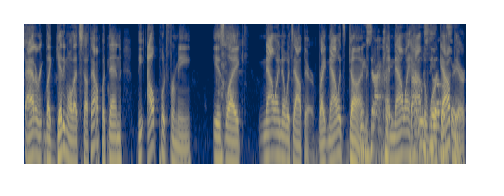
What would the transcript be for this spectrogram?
battering, like getting all that stuff out. But then the output for me is like now I know it's out there, right? Now it's done. Exactly. And now I That have the was the work out thing. there.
